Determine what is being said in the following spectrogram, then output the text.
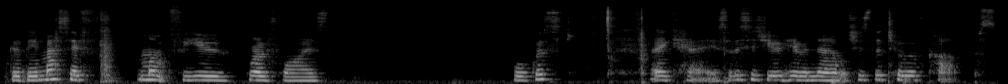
It's going to be a massive month for you growth wise. August. Okay, so this is you here and now, which is the Two of Cups.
